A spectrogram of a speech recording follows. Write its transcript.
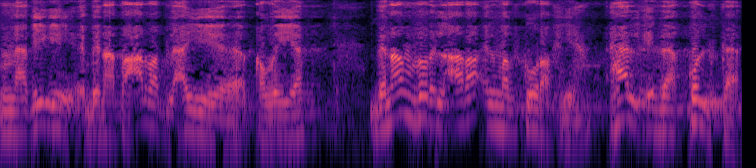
ما بيجي بنتعرض لأي قضية بننظر الآراء المذكورة فيها. هل إذا قلت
